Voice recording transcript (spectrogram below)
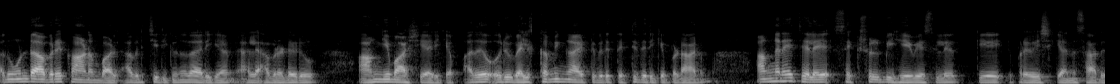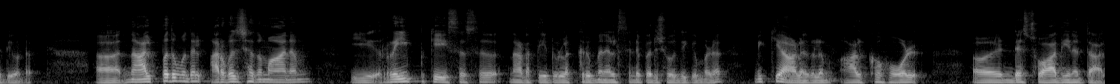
അതുകൊണ്ട് അവരെ കാണുമ്പോൾ അവർ ചിരിക്കുന്നതായിരിക്കാം അല്ല അവരുടെ ഒരു ആംഗ്യഭാഷയായിരിക്കാം. അത് ഒരു വെൽക്കമിംഗ് ആയിട്ട് ഇവർ തെറ്റിദ്ധരിക്കപ്പെടാനും അങ്ങനെ ചില സെക്ഷൽ ബിഹേവിയേഴ്സിലേക്ക് പ്രവേശിക്കാനും സാധ്യതയുണ്ട്. നാൽപ്പത് മുതൽ അറുപത് ശതമാനം ഈ റേപ്പ് കേസസ് നടത്തിയിട്ടുള്ള ക്രിമിനൽസിനെ പരിശോധിക്കുമ്പോൾ മിക്ക ആളുകളും ആൽക്കഹോൾ ന്റെ സ്വാധീനത്താൽ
